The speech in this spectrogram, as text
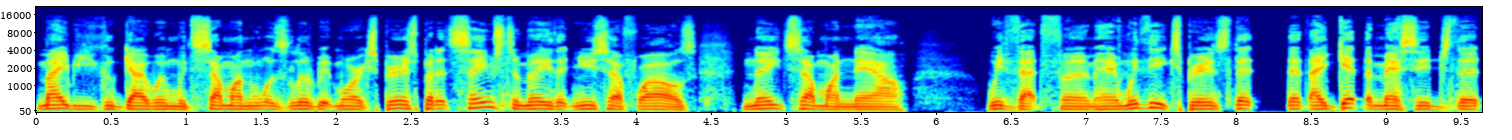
maybe you could go in with someone that was a little bit more experienced. But it seems to me that New South Wales needs someone now with that firm hand, with the experience that that they get the message that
